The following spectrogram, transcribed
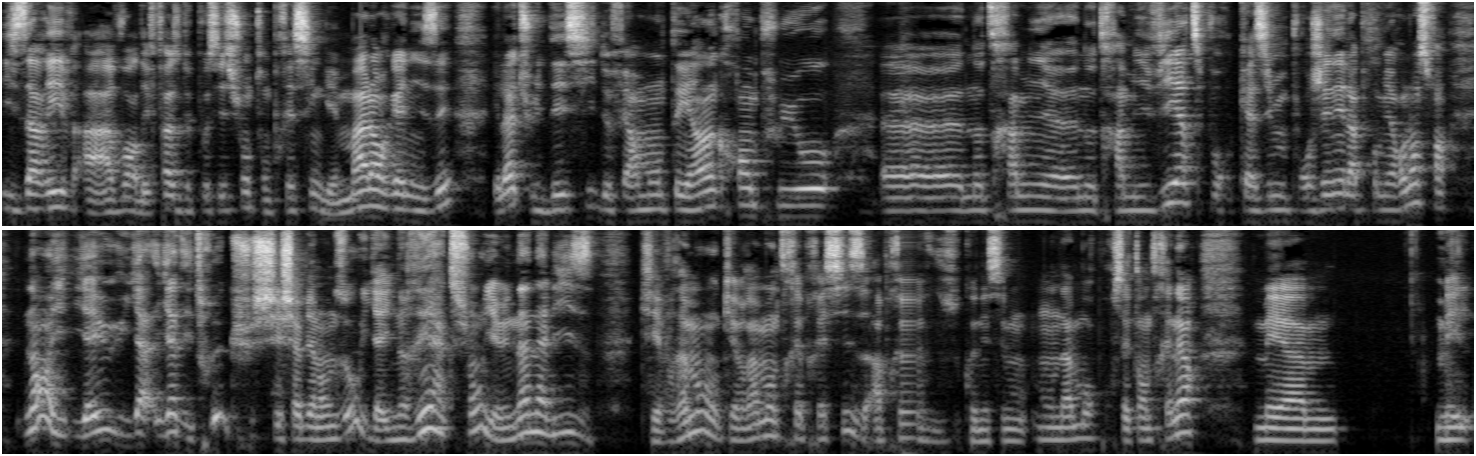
Ils arrivent à avoir des phases de possession. Ton pressing est mal organisé et là tu décides de faire monter un cran plus haut euh, notre ami euh, notre ami Wirtz pour quasiment pour gêner la première relance. Enfin non il y a eu il y y a des trucs chez Xabi Alonso il y a une réaction, il y a une analyse qui est vraiment, qui est vraiment très précise. Après, vous connaissez mon, amour pour cet entraîneur, mais, euh, mais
